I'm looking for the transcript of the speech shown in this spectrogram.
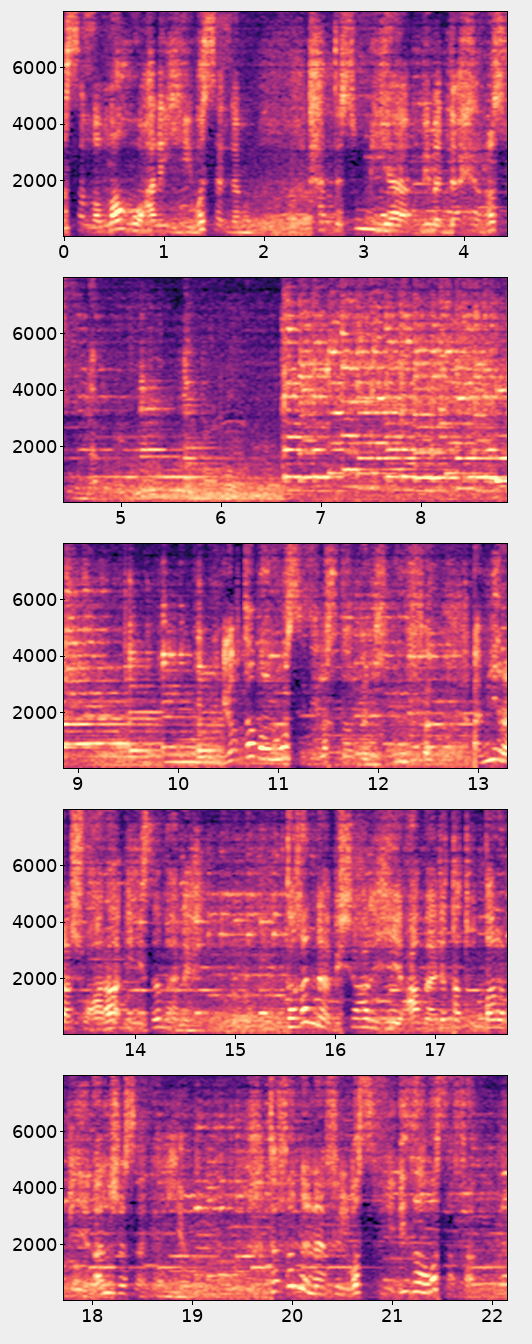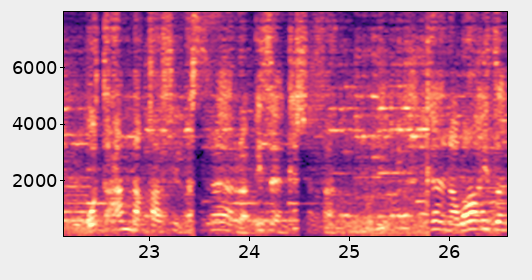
صلى الله عليه وسلم حتى سمي بمداح الرسول. يعتبر سيدي الأخضر بن خلوف أمير شعراء زمانه تغنى بشعره عمالقة الطرب الجزائري تفنن في الوصف إذا وصف وتعمق في الأسرار إذا كشف. كان واعظا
